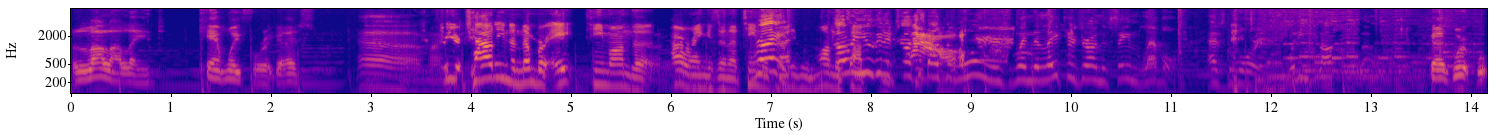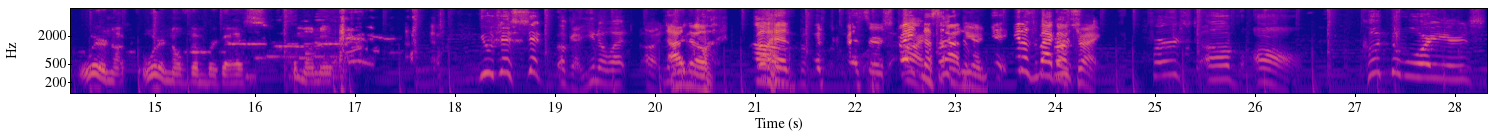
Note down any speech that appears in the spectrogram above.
La La Land. Can't wait for it, guys. Oh my. So you're touting the number eight team on the power rankings and a team that's not even on the How top. How are you going to 10. talk about the Warriors when the Lakers are on the same level as the Warriors? What are you talking about? Guys, we're we're not we're in November, guys. Come on, man. You just sit. Okay, you know what? All right, I know. Go Um, ahead, Professor. Straighten right, us out of- here. Get, get us back on track. First of all, could the Warriors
